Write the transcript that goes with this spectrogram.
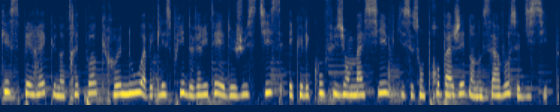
qu'espérer que notre époque renoue avec l'esprit de vérité et de justice et que les confusions massives qui se sont propagées dans nos cerveaux se dissipent.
